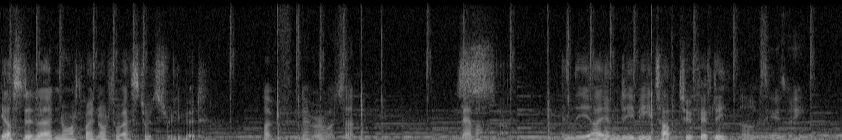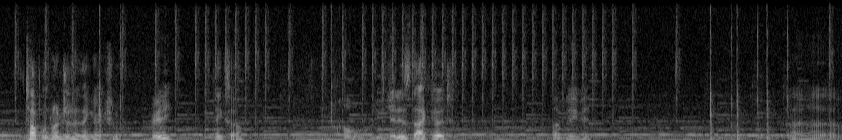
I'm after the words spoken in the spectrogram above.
He also did uh, North by Northwest, which is really good. I've never watched that. Never. In the IMDb top 250, Oh, excuse me. top 100, I think actually. Really? I think so. Holy It shit. is that good. I believe it. Um.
